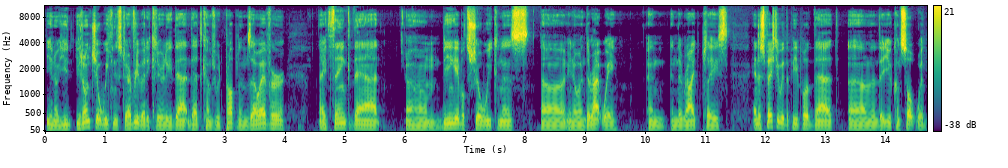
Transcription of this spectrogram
you know you you don't show weakness to everybody. Clearly, that that comes with problems. However, I think that um, being able to show weakness, uh, you know, in the right way and in the right place, and especially with the people that um, that you consult with,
